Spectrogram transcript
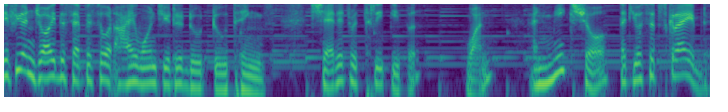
If you enjoyed this episode, I want you to do two things share it with three people. One, and make sure that you're subscribed.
